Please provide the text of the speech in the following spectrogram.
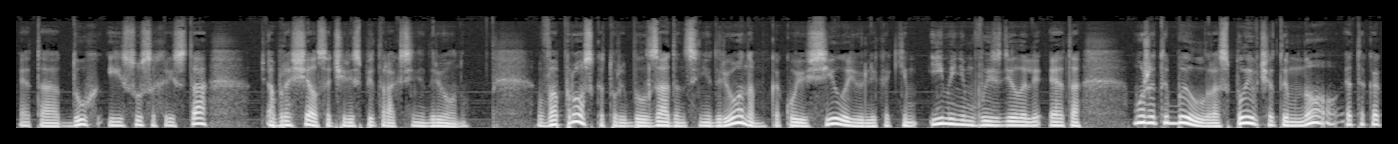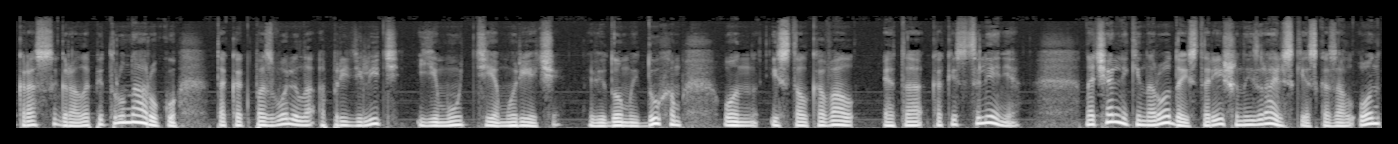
Это Дух Иисуса Христа обращался через Петра к Синедриону. Вопрос, который был задан Синедрионом, какую силою или каким именем вы сделали это, может, и был расплывчатым, но это как раз сыграло Петру на руку, так как позволило определить ему тему речи. Ведомый духом, он истолковал это как исцеление. «Начальники народа и старейшины израильские», — сказал он,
